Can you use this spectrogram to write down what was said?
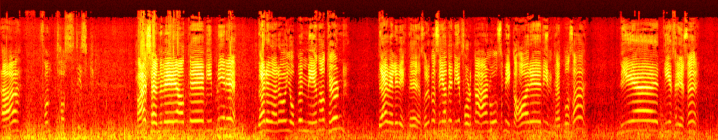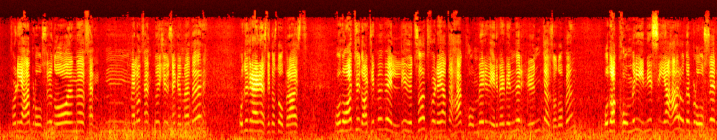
er fantastisk. Her skjønner vi at eh, vi blir eh, Det er det der å jobbe med naturen. Det er veldig viktig. Så du kan si at de folka her nå som ikke har eh, vindtett på seg, de, de, fryser. Fordi her blåser det nå 15, mellom 15 og 20 sekundmeter. Og du greier nesten ikke å stå oppreist. Og nå er Tuddaltippen veldig utsatt, for det at her kommer virvelvinder rundt Gaustatoppen. Og da kommer de inn i sida her, og det blåser.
